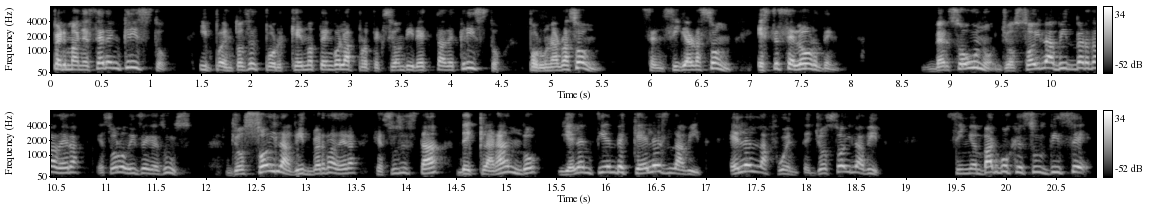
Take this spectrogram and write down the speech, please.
permanecer en Cristo. Y pues, entonces, ¿por qué no tengo la protección directa de Cristo? Por una razón Sencilla razón. Este es el orden. Verso 1, yo soy la vid verdadera, eso lo dice Jesús. Yo soy la vid verdadera. Jesús está declarando y él entiende que él es la vid, él es la fuente, yo soy la vid. Sin embargo, Jesús dice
